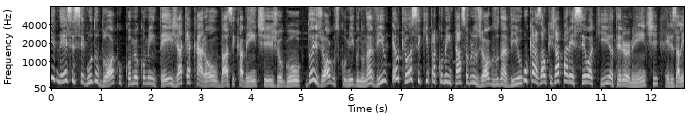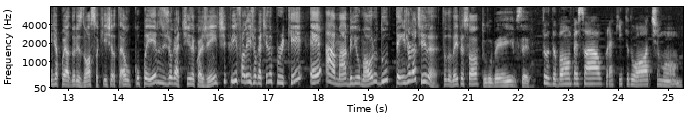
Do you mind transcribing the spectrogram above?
E nesse segundo bloco, como eu comentei, já que a Carol basicamente jogou dois jogos comigo no navio, eu trouxe aqui para comentar sobre os jogos do navio. O casal que já apareceu aqui anteriormente, eles além de apoiadores nossos aqui, já estão companheiros de jogatina com a gente. E falei jogatina porque é a Amabile e o Mauro do Tem Jogatina. Tudo bem, pessoal? Tudo bem aí, você? Tudo bom, pessoal? Por aqui tudo ótimo.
